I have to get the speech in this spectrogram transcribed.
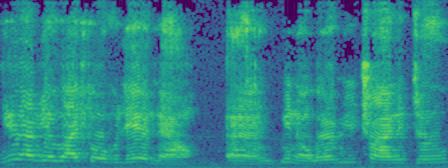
you have your life over there now, and you know whatever you're trying to do.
